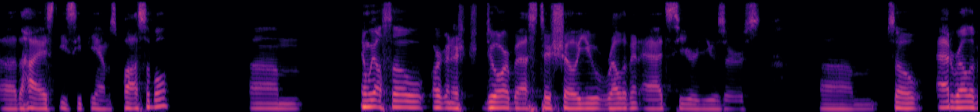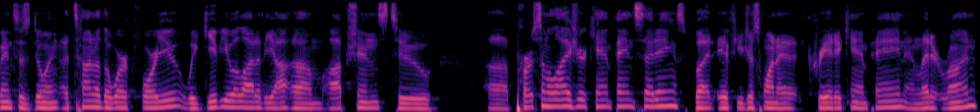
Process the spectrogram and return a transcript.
uh, the highest eCPMs possible. Um, and we also are going to do our best to show you relevant ads to your users. Um, so ad relevance is doing a ton of the work for you. We give you a lot of the um, options to uh, personalize your campaign settings, but if you just want to create a campaign and let it run,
